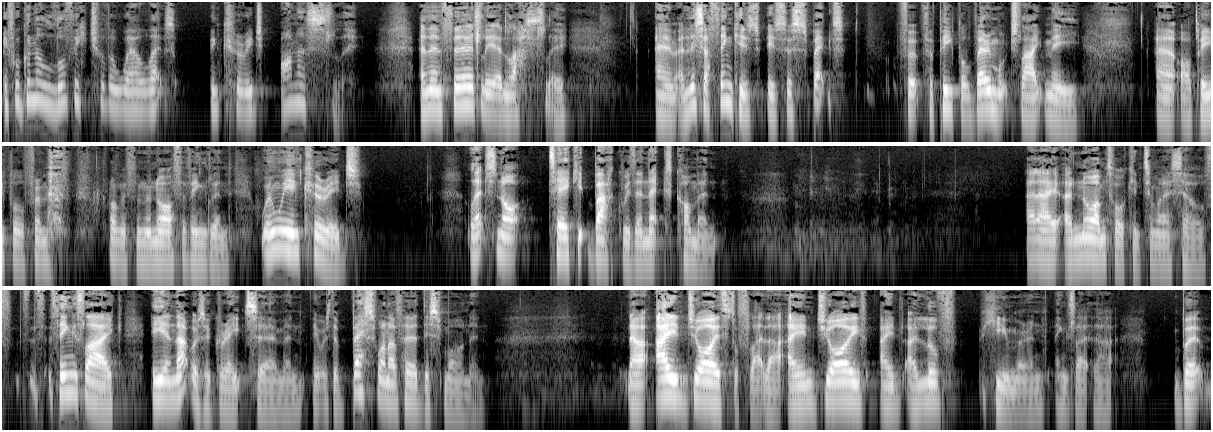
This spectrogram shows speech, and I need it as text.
If we're going to love each other well, let's encourage honestly. And then, thirdly and lastly, um, and this I think is, is suspect for, for people very much like me, uh, or people from probably from the north of England, when we encourage, let's not take it back with the next comment. And I, I know I'm talking to myself. Th- things like, Ian, that was a great sermon. It was the best one I've heard this morning. Now, I enjoy stuff like that. I enjoy, I, I love humor and things like that. But,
